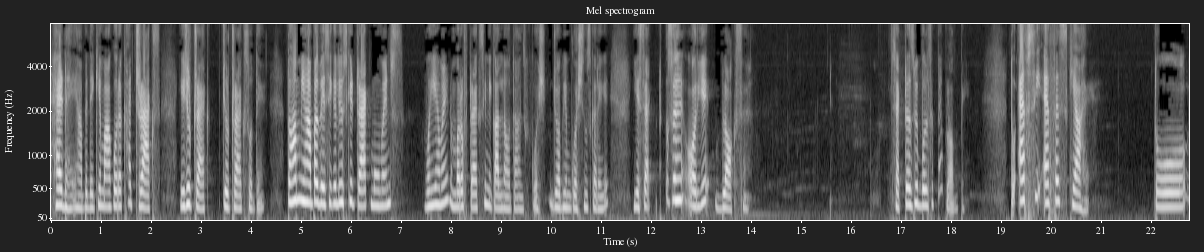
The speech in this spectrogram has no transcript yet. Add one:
हेड है। यहाँ पे देखिए माँ को रखा है ट्रैक्स ये जो ट्रैक जो ट्रैक्स होते हैं। तो हम यहाँ पर बेसिकली उसकी ट्रैक मूवमेंट्स वही हमें नंबर ऑफ़ ट्रैक्स ही निकालना होता है क्वेश्चन जो अभी हम क्वेश्चन करेंगे। ये सेक्टर्स हैं और ये ब्लॉक्स हैं। सेक्टर्स भी बोल सकते हैं ब्लॉक भी। तो एफ़ सी एफ़ एस क्या है? तो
